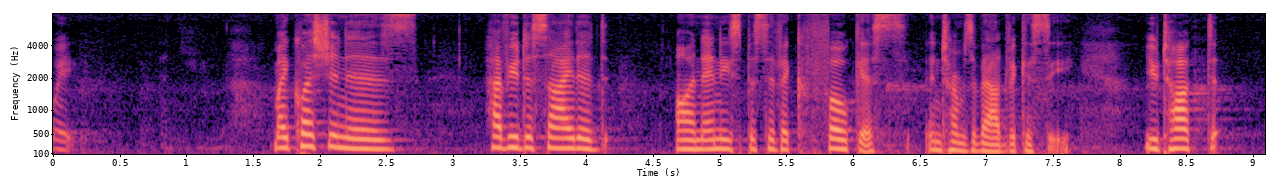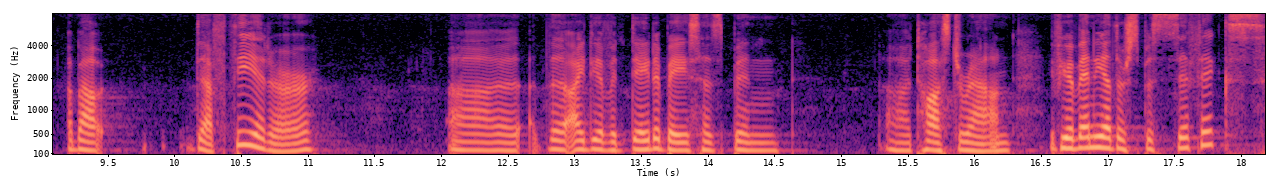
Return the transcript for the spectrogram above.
Wait. My question is have you decided on any specific focus in terms of advocacy? You talked about deaf theater. Uh, the idea of a database has been uh, tossed around. If you have any other specifics,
